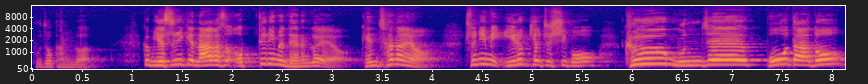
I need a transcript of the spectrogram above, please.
부족한 것. 그럼 예수님께 나아가서 엎드리면 되는 거예요. 괜찮아요. 주님이 일으켜 주시고 그 문제보다도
